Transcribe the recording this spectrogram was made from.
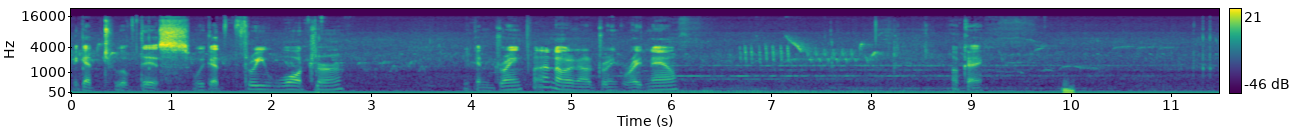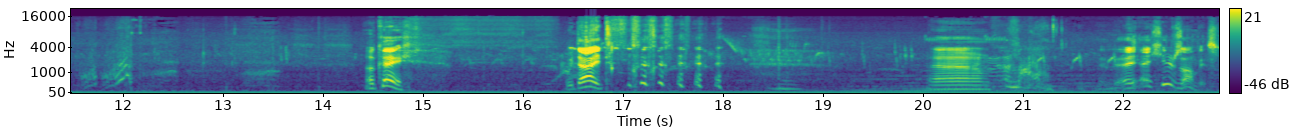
we got two of this. We got three water. You can drink. But I'm not gonna drink right now. Okay. Okay. We died. Um, I, I hear zombies.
